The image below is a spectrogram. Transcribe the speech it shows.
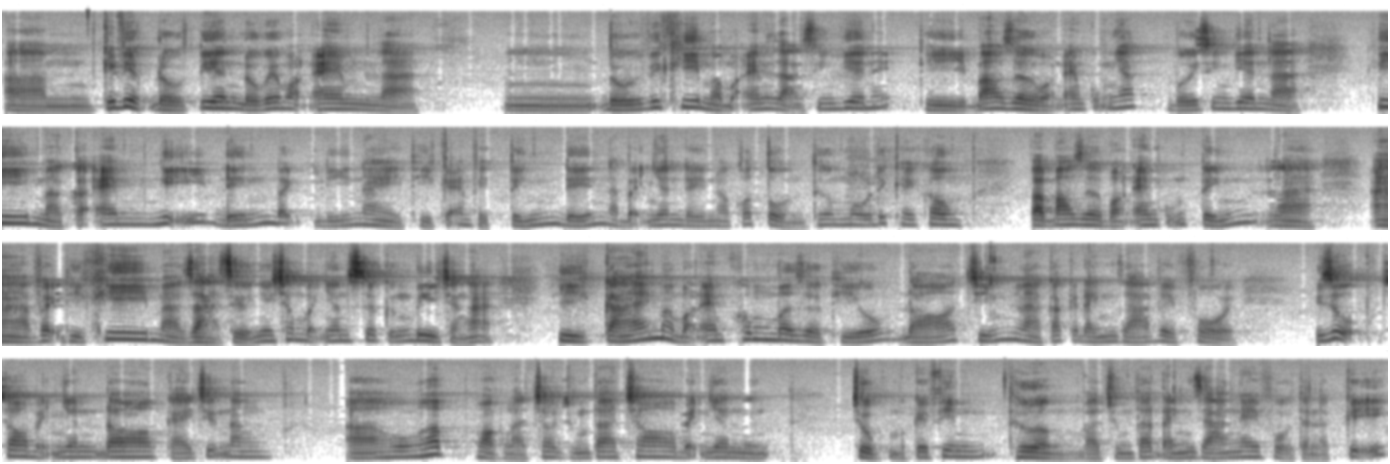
um, cái việc đầu tiên đối với bọn em là um, đối với khi mà bọn em giảng sinh viên ấy thì bao giờ bọn em cũng nhắc với sinh viên là khi mà các em nghĩ đến bệnh lý này thì các em phải tính đến là bệnh nhân đấy nó có tổn thương mô đích hay không. Và bao giờ bọn em cũng tính là à vậy thì khi mà giả sử như trong bệnh nhân sơ cứng bì chẳng hạn thì cái mà bọn em không bao giờ thiếu đó chính là các cái đánh giá về phổi. Ví dụ cho bệnh nhân đo cái chức năng uh, hô hấp hoặc là cho chúng ta cho bệnh nhân chụp một cái phim thường và chúng ta đánh giá ngay phổi thật là kỹ.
